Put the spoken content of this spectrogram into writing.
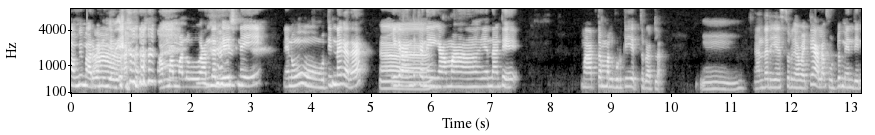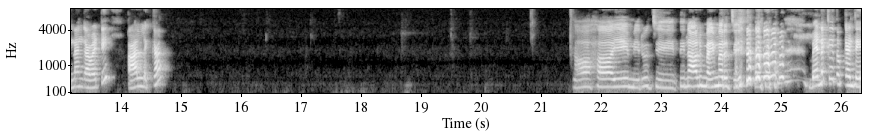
మమ్మీ మరవనియ్యది. అమ్మమ్మలు అందరు చేసినాయి. నేను తిన్నా కదా ఇక అందుకని ఇక మా ఏంటంటే మా అత్తమ్మలు గుడికి ఎత్తురు అట్లా. అందరు చేస్తారు కాబట్టి అలా ఫుడ్ మేము తిన్నాం కాబట్టి వాళ్ళ లెక్క ఆహా ఏమి రుచి. తినాలి మైమరచి. బెండకాయ తొక్కంటే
